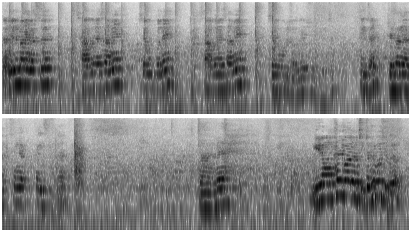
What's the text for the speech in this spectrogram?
그다음 1-4분의 3의 제곱분의 4분의 3의 제곱으로 정리해 주시면 되겠죠? 되겠죠? 계산은 생략하겠습니다. 그 다음에 유형 8번은 직접 해보시고요.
